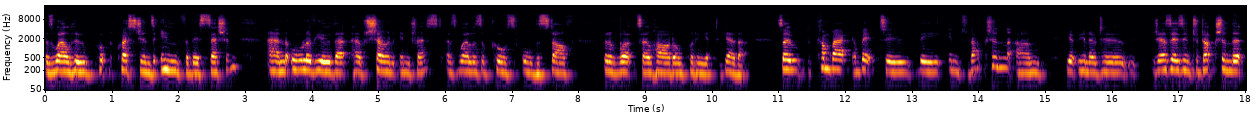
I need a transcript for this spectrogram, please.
as well who put questions in for this session and all of you that have shown interest, as well as, of course, all the staff that have worked so hard on putting it together. So to come back a bit to the introduction, um, you, you, know, to Jerzy's introduction that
